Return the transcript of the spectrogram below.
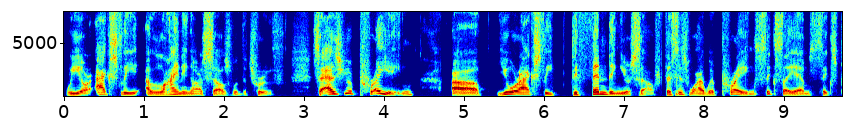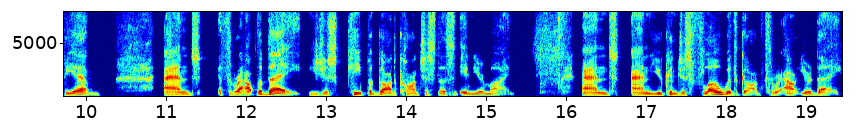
We are actually aligning ourselves with the truth. So as you're praying, uh, you are actually defending yourself. This is why we're praying 6 a.m., 6 p.m. And throughout the day, you just keep a God consciousness in your mind. And and you can just flow with God throughout your day.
